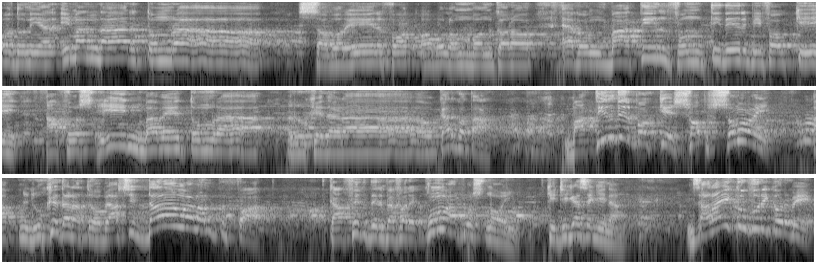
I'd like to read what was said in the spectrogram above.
ও দুনিয়ার ইমানদার, তোমরা সবরের পথ অবলম্বন করো এবং বাতিল ফন্তিদের বিপক্ষে আপোষহীনভাবে তোমরা রুখে দাঁড়াও। কার কথা? বাতিলদের পক্ষে সব সময় আপনি রুখে দাঁড়াতে হবে। আসি আলাল কুফার কাফিরদের ব্যাপারে কোনো আপোষ নয়। কি ঠিক আছে কিনা? যারাই কুফুরি করবে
